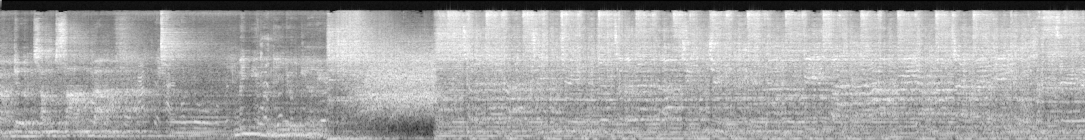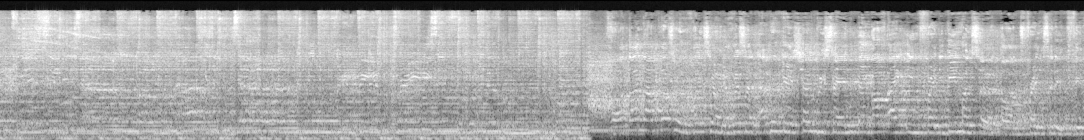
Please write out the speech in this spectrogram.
แบบเดินซ้ำๆแบบไม่มีวันที่หยุดเลยขอต้อนรับเข้าสู่คอนเสิร์ Back of I Infinity Concert ตอนเฟรนด์สนิทฟิน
